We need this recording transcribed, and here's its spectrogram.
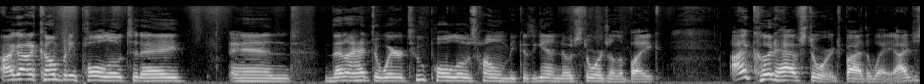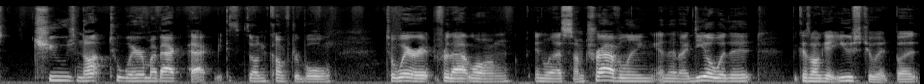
I got a company polo today, and then I had to wear two polos home because, again, no storage on the bike. I could have storage, by the way. I just choose not to wear my backpack because it's uncomfortable to wear it for that long unless I'm traveling and then I deal with it because I'll get used to it. But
